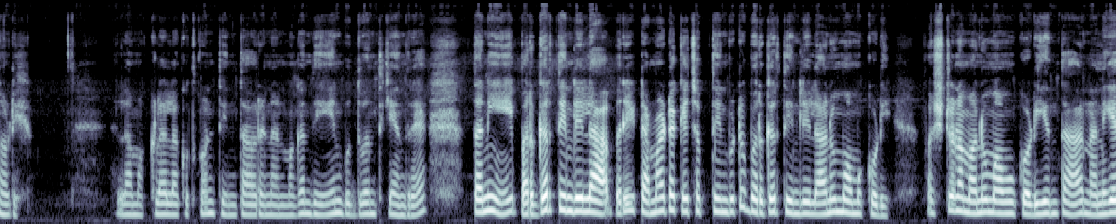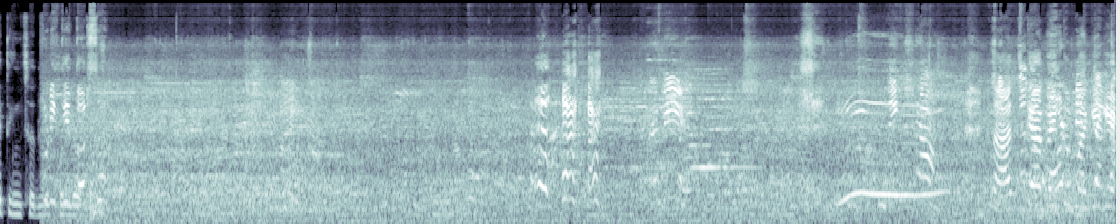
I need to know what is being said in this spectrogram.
ನೋಡಿ. ಎಲ್ಲ ಮಕ್ಕಳೆಲ್ಲ ಕುತ್ಕೊಂಡು ತಿಂತಾವ್ರೆ. ನನ್ನ ಮಗಂದು ಏನು ಬುದ್ಧಿವಂತಿಕೆ ಅಂದರೆ ತನಿ ಬರ್ಗರ್ ತಿನ್ನಲಿಲ್ಲ ಬರೀ ಟೊಮ್ಯಾಟೊ ಕೆಚಪ್ ತಿನ್ಬಿಟ್ಟು ಬರ್ಗರ್ ತಿನ್ನಲಿಲ್ಲ ಅನು ಮಾಮು ಕೊಡಿ. ಫಸ್ಟು ನಮ್ಮ ಅನು ಮಾಮು ಕೊಡಿ ಅಂತ ನನಗೆ ತಿನ್ಸಿದ್ಲು. ತೋರಿಸು. ನಾಚಿಕೆ ಆಗಬೇಕು ಮಗಿಗೆ.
